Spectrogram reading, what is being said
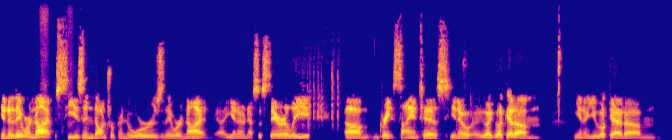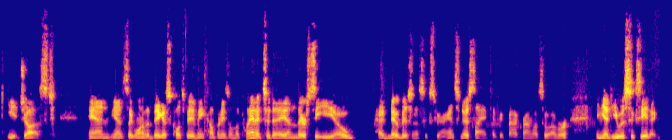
You know, they were not seasoned entrepreneurs. They were not, uh, you know, necessarily um, great scientists. You know, like look at, um, you know, you look at um, Eat Just, and you know, it's like one of the biggest cultivated meat companies on the planet today, and their CEO had no business experience, no scientific background whatsoever, and yet he was succeeding.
